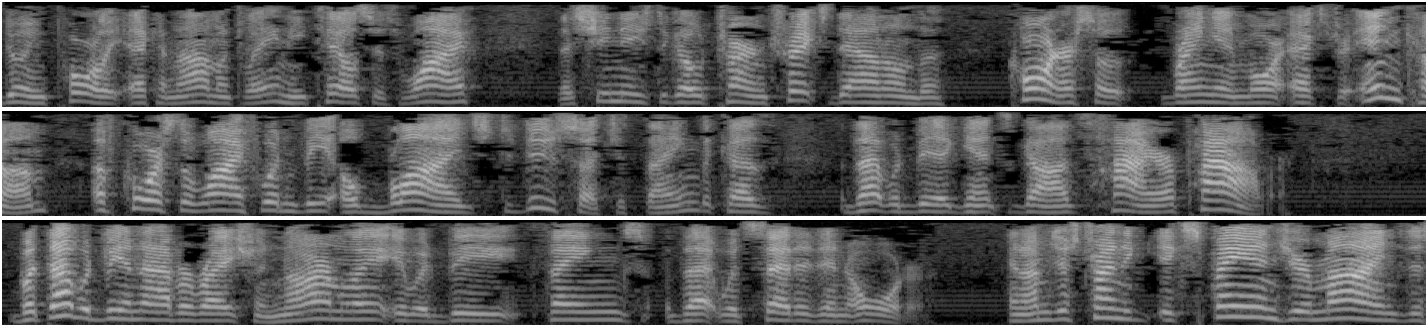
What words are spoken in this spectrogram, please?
doing poorly economically, and he tells his wife that she needs to go turn tricks down on the corner so bring in more extra income. Of course, the wife wouldn't be obliged to do such a thing because that would be against God's higher power. But that would be an aberration. Normally, it would be things that would set it in order. And I'm just trying to expand your mind to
